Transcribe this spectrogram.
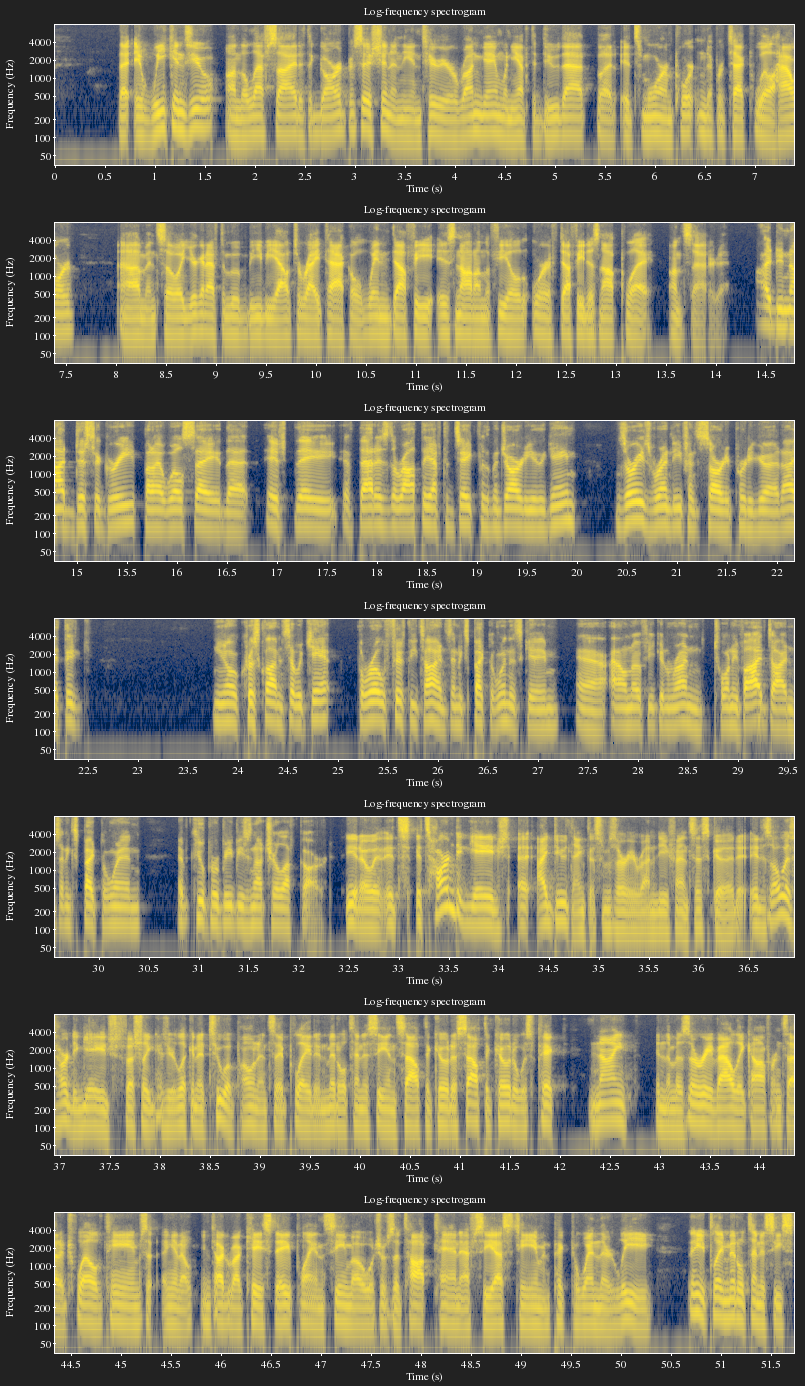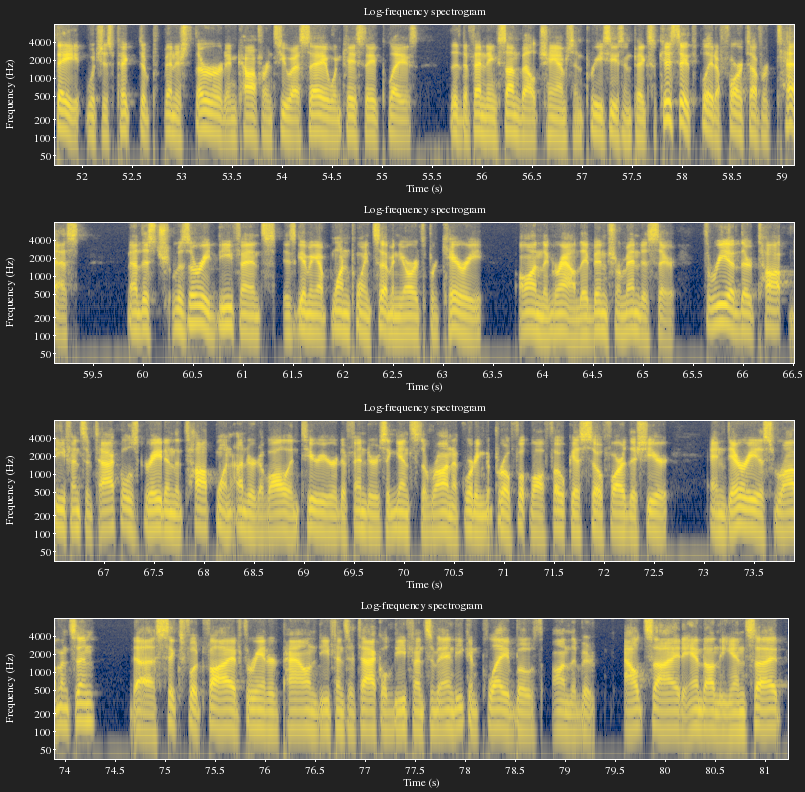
that it weakens you on the left side at the guard position and the interior run game when you have to do that. But it's more important to protect Will Howard um, and so you're going to have to move Beebe out to right tackle when Duffie is not on the field or if Duffie does not play on Saturday. I do not disagree, but I will say that if they if that is the route they have to take for the majority of the game, Missouri's run defense is already pretty good. I think, you know, Chris Klieman said we can't throw 50 times and expect to win this game. Uh, I don't know if you can run 25 times and expect to win if Cooper Beebe's not your left guard. You know, it's it's hard to gauge. I do think this Missouri run defense is good. It is always hard to gauge, especially because you're looking at two opponents they played in Middle Tennessee and South Dakota. South Dakota was picked ninth in the Missouri Valley Conference out of 12 teams. You know, you talk about K State playing SEMO, which was a top 10 FCS team and picked to win their league. Then you play Middle Tennessee State, which is picked to finish third in Conference USA when K State plays the defending Sun Belt champs in preseason picks. So K State's played a far tougher test. Now, this Missouri defense is giving up 1.7 yards per carry on the ground. They've been tremendous there. Three of their top defensive tackles grade in the top 100 of all interior defenders against the run, according to Pro Football Focus so far this year. And Darius Robinson, uh, six foot five, 300 pound defensive tackle, defensive end, he can play both on the outside and on the inside.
